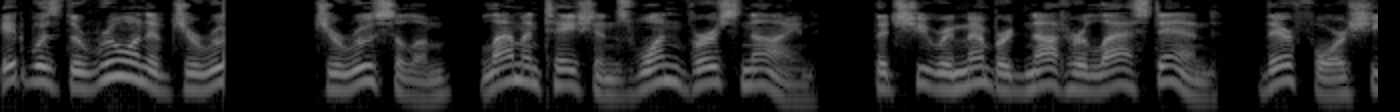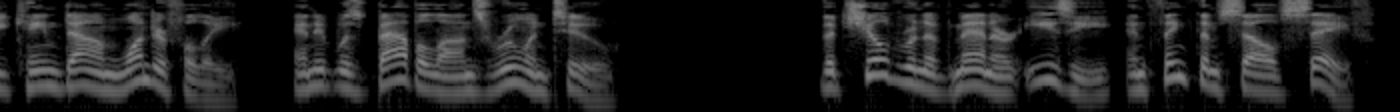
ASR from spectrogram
It was the ruin of Jeru- Jerusalem, Lamentations 1 verse 9, that she remembered not her last end, therefore she came down wonderfully, and it was Babylon's ruin too. The children of men are easy and think themselves safe,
